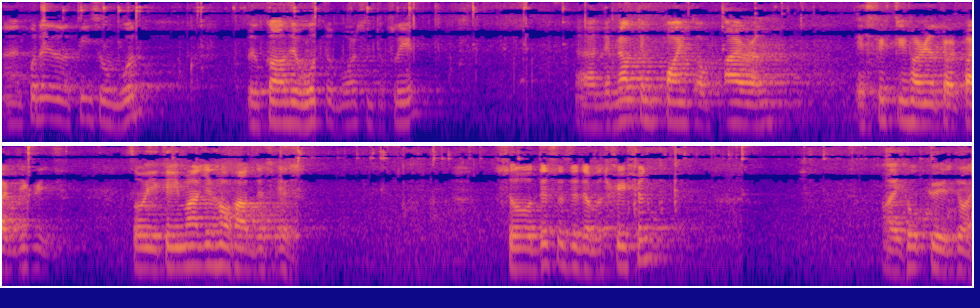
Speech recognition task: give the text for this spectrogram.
And put it on a piece of wood. will cause the wood to burst into flame. And the melting point of iron is 1535 degrees. So you can imagine how hot this is. So this is the demonstration. I hope you enjoy.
